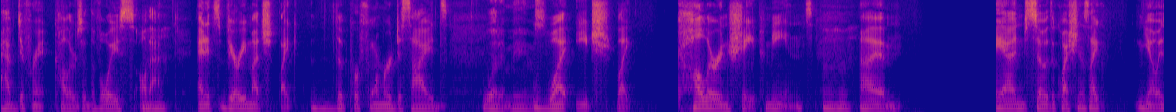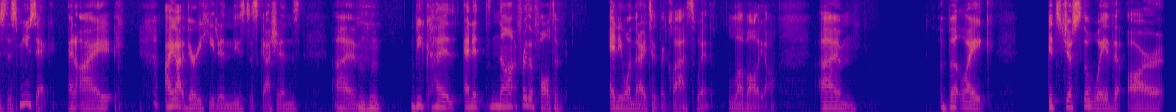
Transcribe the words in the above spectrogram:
have different colors of the voice, all that. Mm-hmm. And it's very much like the performer decides What it means. what each like color and shape means. Mhm. Um and so the question is like, you know, is this music? And I I got very heated in these discussions. Um Mhm. because and it's not for the fault of anyone that I took the class with. Love all y'all. Um but like it's just the way that our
